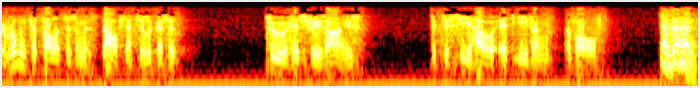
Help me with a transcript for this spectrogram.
Roman Catholicism itself, you have to look at it through history's eyes to, to see how it even evolved. Yeah, go ahead.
